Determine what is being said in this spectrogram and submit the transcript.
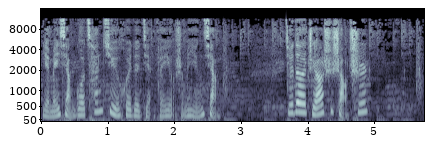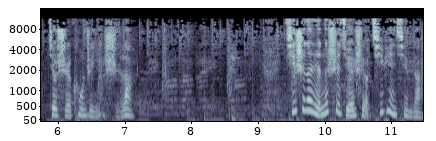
也没想过餐具会对减肥有什么影响，觉得只要是少吃，就是控制饮食了。其实呢，人的视觉是有欺骗性的，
